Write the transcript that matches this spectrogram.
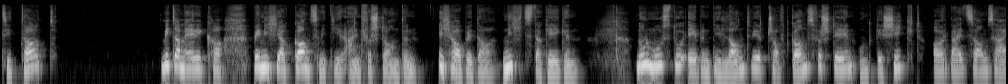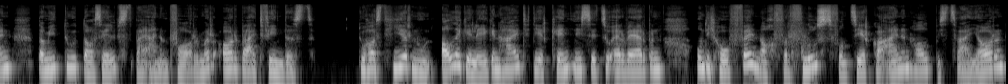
Zitat Mit Amerika bin ich ja ganz mit dir einverstanden. Ich habe da nichts dagegen. Nur musst du eben die Landwirtschaft ganz verstehen und geschickt arbeitsam sein, damit du da selbst bei einem Farmer Arbeit findest. Du hast hier nun alle Gelegenheit, dir Kenntnisse zu erwerben und ich hoffe, nach Verfluss von circa eineinhalb bis zwei Jahren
